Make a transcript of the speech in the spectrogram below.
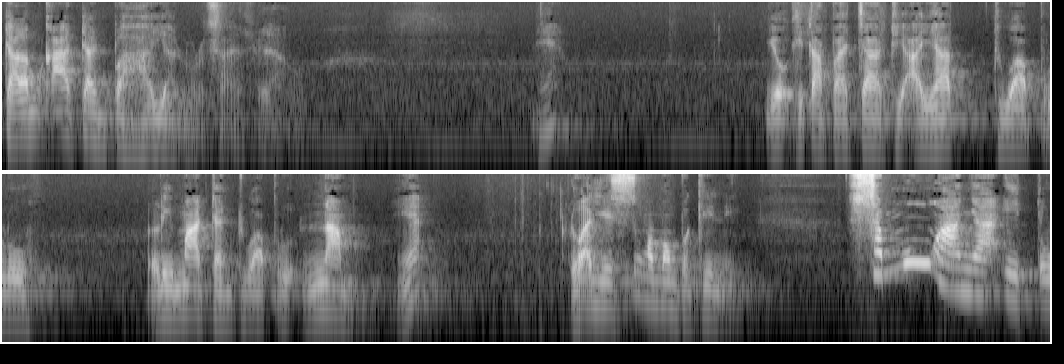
dalam keadaan bahaya menurut saya. Ya. Yuk kita baca di ayat 25 dan 26 ya. Tuhan Yesus ngomong begini. Semuanya itu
